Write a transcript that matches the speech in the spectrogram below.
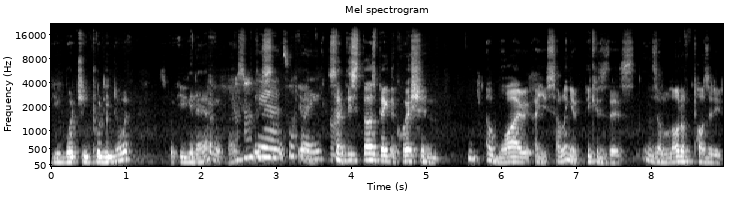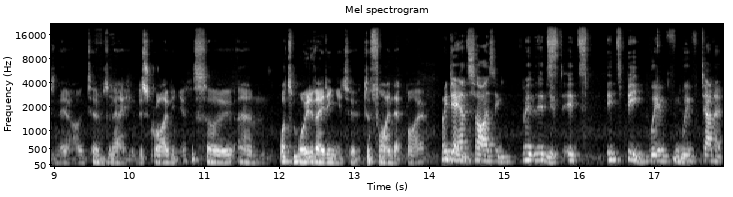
you what you put into it it is what you get out of it basically Yeah, it's lovely. So this does beg the question: uh, Why are you selling it? Because there's there's a lot of positives now in terms of how you're describing it. So um, what's motivating you to, to find that buyer? We're downsizing. We're- It's it's it's big. We've Mm. we've done it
